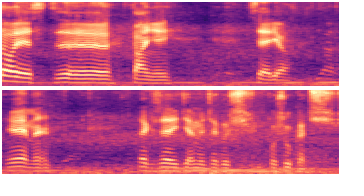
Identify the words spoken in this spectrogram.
to jest e, taniej. Serio. Wiemy. Także idziemy czegoś poszukać.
